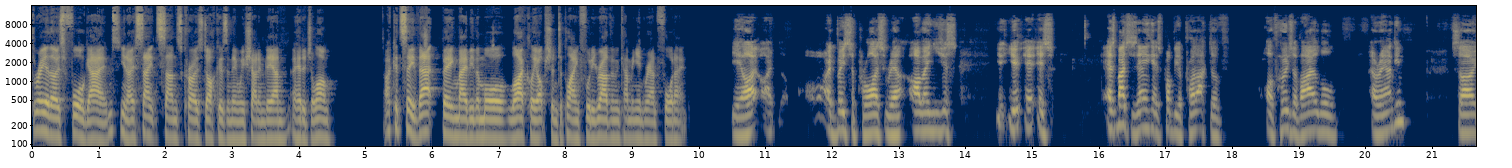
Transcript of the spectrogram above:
three of those four games, you know, Saints, Suns, Crows, Dockers, and then we shut him down ahead of Geelong, I could see that being maybe the more likely option to playing footy rather than coming in round 14 yeah, I, I I'd be surprised around. I mean, you just you, you, it's as much as anything, it's probably a product of of who's available around him. So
